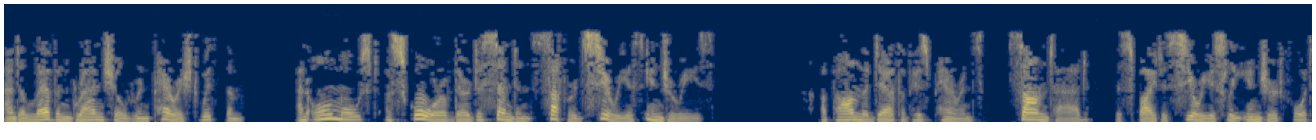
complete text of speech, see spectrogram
and eleven grandchildren perished with them, and almost a score of their descendants suffered serious injuries. Upon the death of his parents, Sontad, despite a seriously injured foot,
